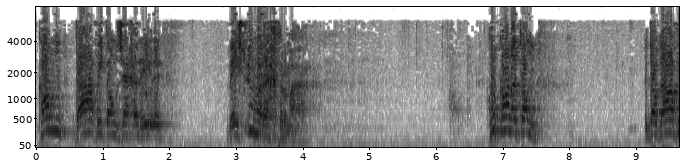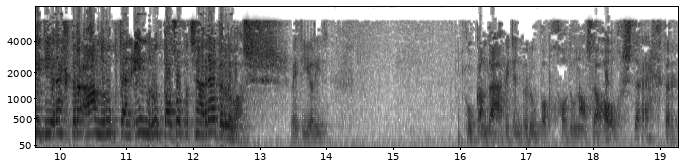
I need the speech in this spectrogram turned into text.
kan David dan zeggen, heren, wees u mijn rechter maar. Hoe kan het dan dat David die rechter aanroept en inroept alsof het zijn redder was? Weten jullie het? Hoe kan David een beroep op God doen als de hoogste rechter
